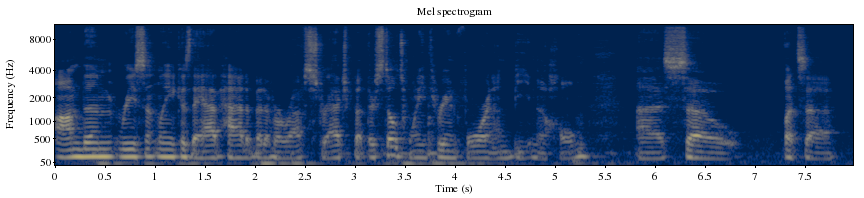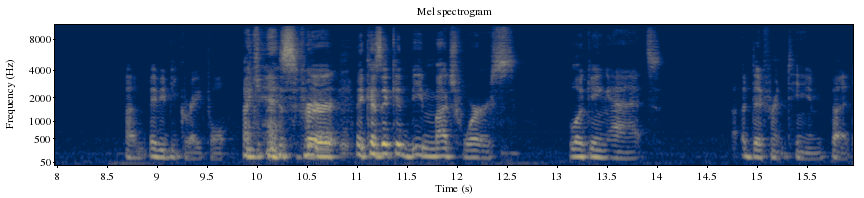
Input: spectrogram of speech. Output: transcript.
on them recently because they have had a bit of a rough stretch, but they're still twenty three and four and unbeaten at home. Uh, so let's uh, uh, maybe be grateful, I guess, for because it could be much worse looking at a different team. But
